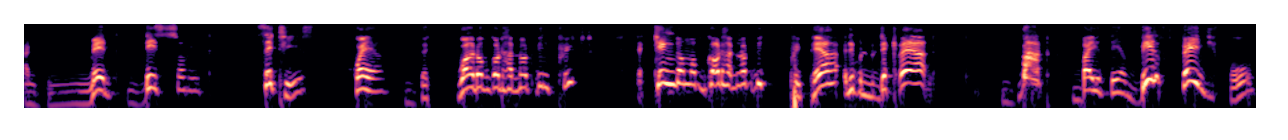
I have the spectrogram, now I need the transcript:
and made desolate cities where the word of God had not been preached, the kingdom of God had not been prepared, declared, but by their being faithful,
